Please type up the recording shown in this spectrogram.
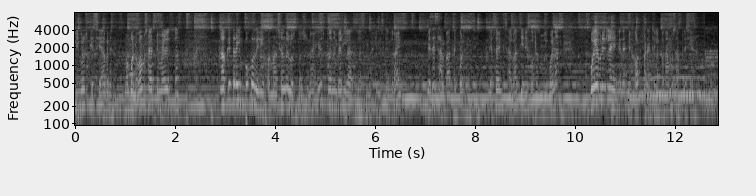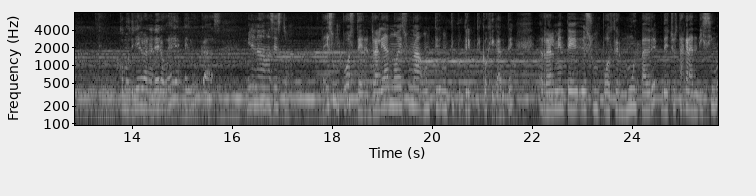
libros que se abren. Bueno, vamos a ver primero esto. Aquí trae un poco de la información de los personajes, pueden ver las imágenes que trae. Es de Salvat, acuérdense. Ya saben que Salvat tiene cosas muy buenas. Voy a abrirla en mejor para que la podamos apreciar. Como diría el granadero, ¡eh, pelucas! Miren nada más esto. Es un póster, en realidad no es una, un, un tipo tríptico gigante. Realmente es un póster muy padre. De hecho, está grandísimo.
